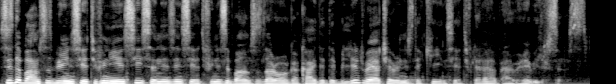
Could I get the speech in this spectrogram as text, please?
Siz de bağımsız bir inisiyatifin üyesiyseniz inisiyatifinizi Bağımsızlar.org'a kaydedebilir veya çevrenizdeki inisiyatiflere haber verebilirsiniz.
